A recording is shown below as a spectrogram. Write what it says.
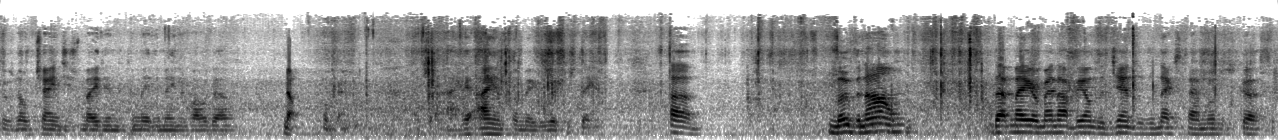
There was no changes made in the committee meeting a while ago. No. Okay. I I am familiar with it then. Um, Moving on, that may or may not be on the agenda the next time we'll discuss it.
